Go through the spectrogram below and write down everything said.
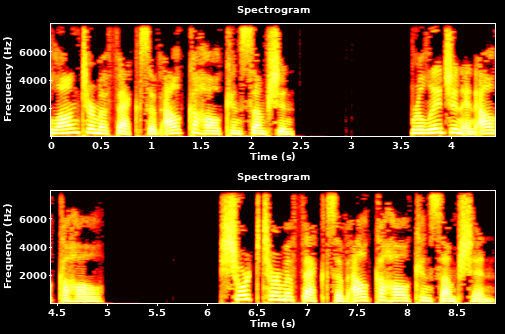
Long-term effects of alcohol consumption. Religion and alcohol. Short-term effects of alcohol consumption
